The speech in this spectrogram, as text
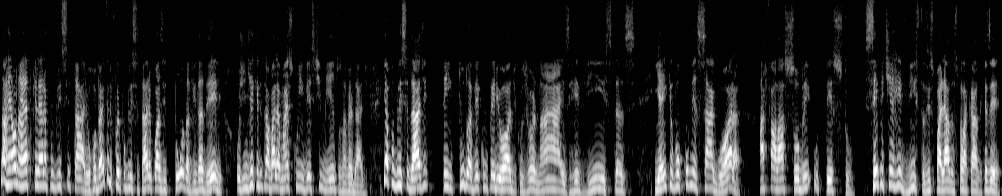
Na real, na época ele era publicitário. O Roberto ele foi publicitário quase toda a vida dele. Hoje em dia que ele trabalha mais com investimentos, na verdade. E a publicidade tem tudo a ver com periódicos, jornais, revistas. E aí que eu vou começar agora a falar sobre o texto. Sempre tinha revistas espalhadas pela casa, quer dizer,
